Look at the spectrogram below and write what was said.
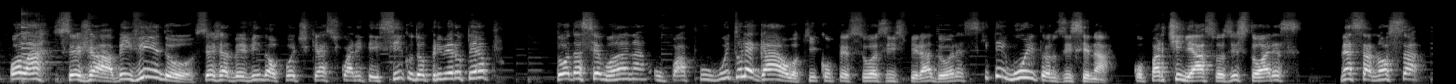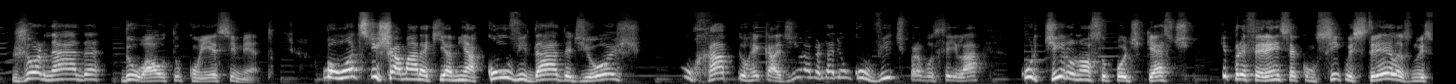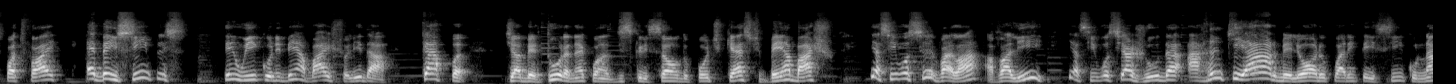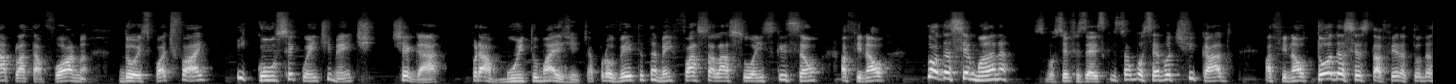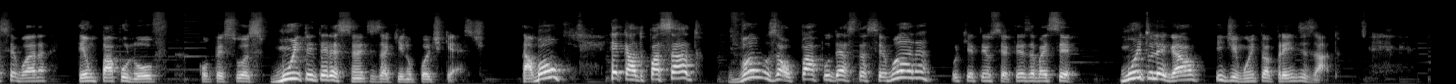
Olá, seja bem-vindo, seja bem-vindo ao podcast 45 do Primeiro Tempo. Toda semana, um papo muito legal aqui com pessoas inspiradoras que têm muito a nos ensinar, compartilhar suas histórias nessa nossa jornada do autoconhecimento. Bom, antes de chamar aqui a minha convidada de hoje, um rápido recadinho, na verdade é um convite para você ir lá curtir o nosso podcast, de preferência com cinco estrelas no Spotify. É bem simples, tem um ícone bem abaixo ali da capa de abertura, né, com a descrição do podcast bem abaixo. E assim você vai lá, avalie, e assim você ajuda a ranquear melhor o 45 na plataforma do Spotify e, consequentemente, chegar para muito mais gente. Aproveita também, faça lá a sua inscrição, afinal, toda semana, se você fizer a inscrição, você é notificado. Afinal, toda sexta-feira, toda semana, tem um papo novo com pessoas muito interessantes aqui no podcast. Tá bom? Recado passado, vamos ao papo desta semana, porque tenho certeza vai ser muito legal e de muito aprendizado.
